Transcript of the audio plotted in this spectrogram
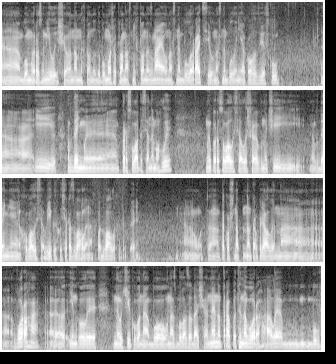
Е, Бо ми розуміли, що нам ніхто не допоможе, про нас ніхто не знає, у нас не було рації, у нас не було ніякого зв'язку. Е, І вдень ми пересуватися не могли. Ми пересувалися лише вночі і вдень ховалися в якихось розвалинах, підвалах і так далі. Е, От, також натрапляли на ворога інколи неочікувано, бо у нас була задача не натрапити на ворога, але був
